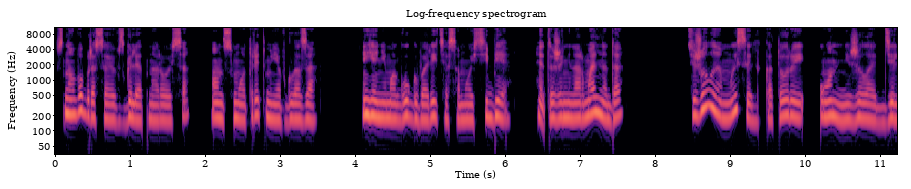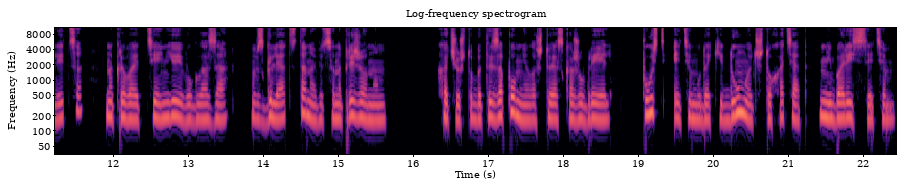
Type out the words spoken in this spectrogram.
Снова бросаю взгляд на Ройса. Он смотрит мне в глаза. Я не могу говорить о самой себе. Это же ненормально, да? Тяжелая мысль, которой он не желает делиться, накрывает тенью его глаза. Взгляд становится напряженным. «Хочу, чтобы ты запомнила, что я скажу, Бриэль. Пусть эти мудаки думают, что хотят. Не борись с этим.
